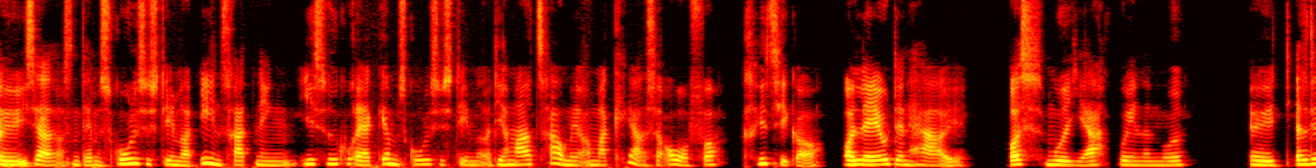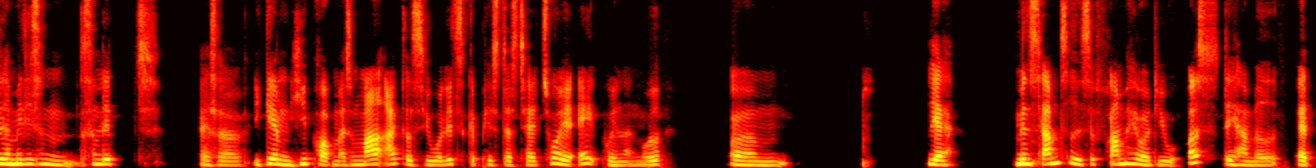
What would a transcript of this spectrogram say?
øh, Mhm. især sådan det her med skolesystemet og ensretningen i Sydkorea gennem skolesystemet, og de har meget travlt med at markere sig over for kritikere og lave den her øh, os mod jer på en eller anden måde. Øh, altså det der med, de sådan, sådan lidt altså igennem hiphoppen, altså meget aggressiv og lidt skal pisse deres territorie af på en eller anden måde. Um, ja, men samtidig så fremhæver de jo også det her med, at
